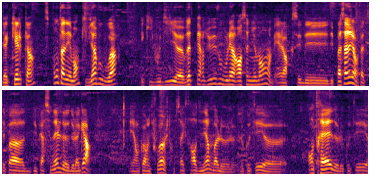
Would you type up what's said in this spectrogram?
il y a quelqu'un spontanément qui vient vous voir et qui vous dit euh, Vous êtes perdu, vous voulez un renseignement Mais alors que c'est des, passagers en fait, c'est pas du personnel de- la gare. Et encore une fois, je trouve ça extraordinaire, moi, le, côté euh, entraide, le côté euh,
